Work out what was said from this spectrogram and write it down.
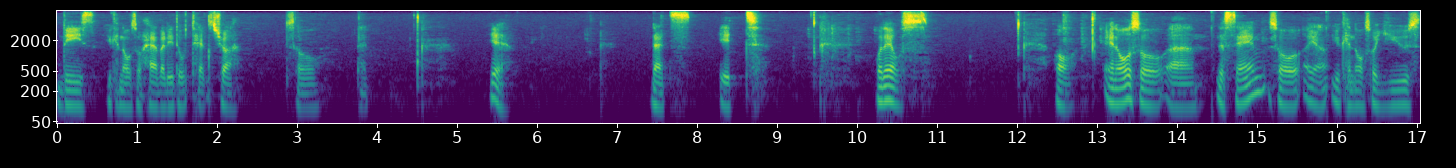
these, you can also have a little texture. So that, yeah, that's it. What else? Oh, and also uh, the same. So you can also use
